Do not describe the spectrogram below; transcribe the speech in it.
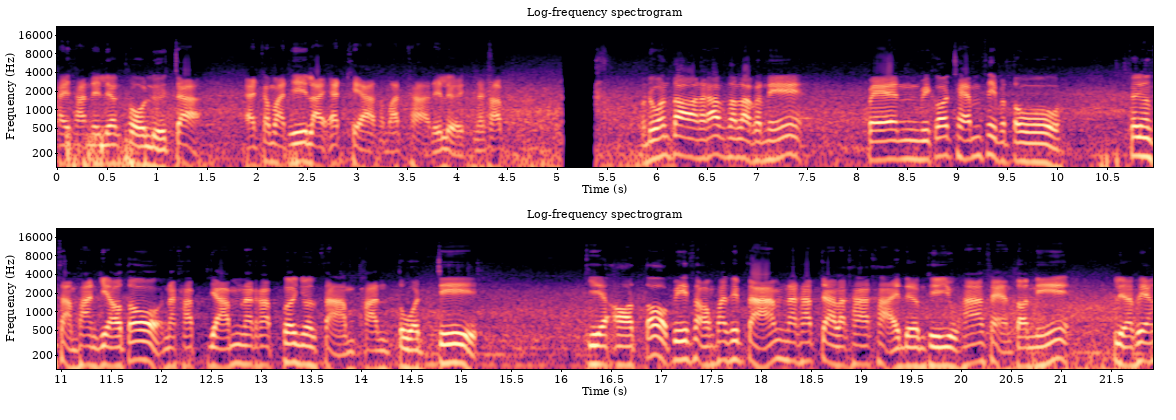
ให้ท่านได้เลือกโทรหรือจะ แอดเข้ามาที่ Line แอดเคอาสมาร์ทคาได้เลยนะครับ มาดูกันต่อนะครับสำหรับคันนี้เป็นวิโก้แชมป์4ประตูเครื่องยนต์ 3,000 เกียร์ออโต้นะครับ ย้ำนะครับ เครื่องยนต์ 3,000 ตัว G เกียร์ออโต้ปี 2013 นะครับ จากราคาขายเดิมทีอยู่ 500,000 ตอนนี้ เหลือเพียง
